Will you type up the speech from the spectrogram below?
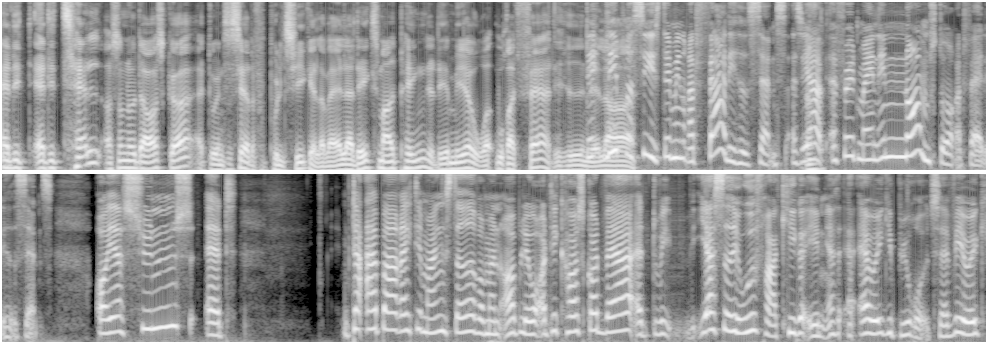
er det, er det tal og sådan noget, der også gør, at du interesserer dig for politik, eller hvad? Eller er det ikke så meget penge, det er mere ure- uretfærdigheden? Det er eller... lige præcis, det er min retfærdighedssans. Altså, jeg er født med en enorm stor retfærdighedssans. Og jeg synes, at der er bare rigtig mange steder, hvor man oplever, og det kan også godt være, at du, ved- jeg sidder jo udefra og kigger ind. Jeg er jo ikke i byrådet, så jeg ved jo ikke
